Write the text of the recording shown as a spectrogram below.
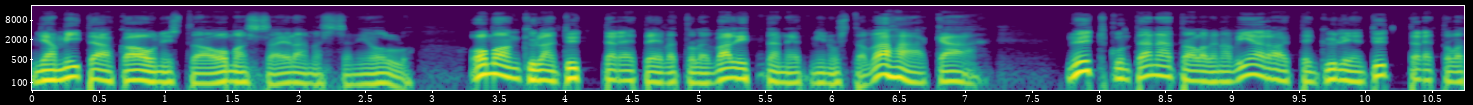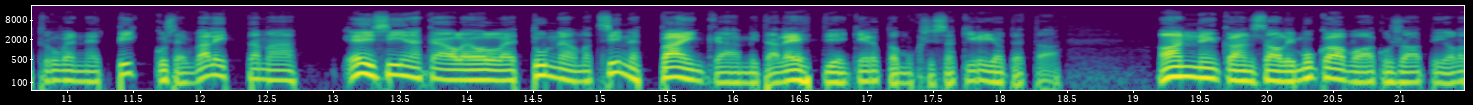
Ja mitä kaunista on omassa elämässäni ollut. Oman kylän tyttäret eivät ole välittäneet minusta vähääkään. Nyt kun tänä talvena vieraiden kylien tyttäret ovat ruvenneet pikkusen välittämään, ei siinäkään ole olleet tunnelmat sinne päinkään, mitä lehtien kertomuksissa kirjoitetaan. Annin kanssa oli mukavaa, kun saatiin olla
